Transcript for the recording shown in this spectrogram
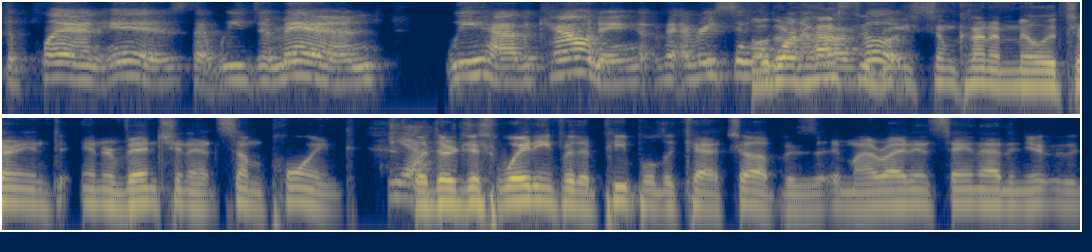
the plan is that we demand we have accounting of every single So there has to be some kind of military in- intervention at some point, yeah. but they're just waiting for the people to catch up. Is am I right in saying that? And you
